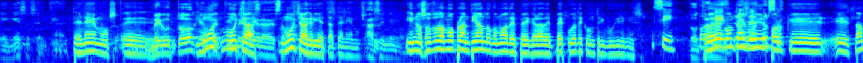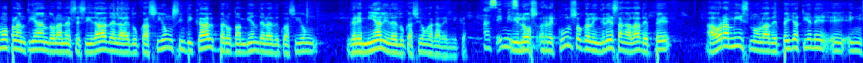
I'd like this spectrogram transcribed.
en, en ese sentido. Tenemos eh, Me gustó que mu- Betín muchas, esa muchas parte. grietas tenemos. Así mismo. Y nosotros estamos planteando como ADP que la ADP puede contribuir en eso. Sí, Total. porque Puede contribuir porque eh, estamos planteando la necesidad de la educación sindical, pero también de la educación gremial y la educación académica. Así mismo. Y los recursos que le ingresan al ADP, ahora mismo la ADP ya tiene eh, in-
